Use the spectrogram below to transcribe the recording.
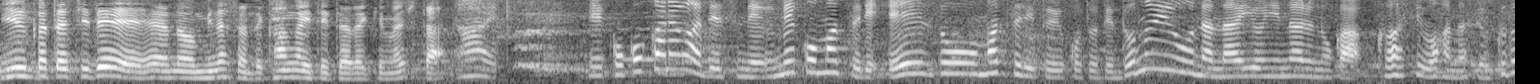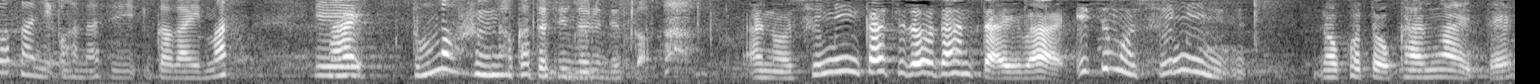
いう形で、あの皆さんで考えていただきました。はいえここからはですね梅子祭り映像祭りということでどのような内容になるのか詳しいお話を工藤さんにお話伺います、えー、はい、どんな風な形になるんですか、あの市民活動団体はいつも市民のことを考えて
